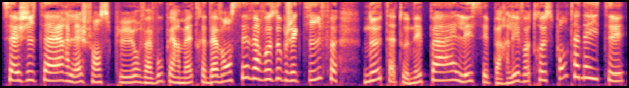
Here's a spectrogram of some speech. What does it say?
Sagittaire, la chance pure va vous permettre d'avancer vers vos objectifs. Ne tâtonnez pas, laissez parler votre spontanéité.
